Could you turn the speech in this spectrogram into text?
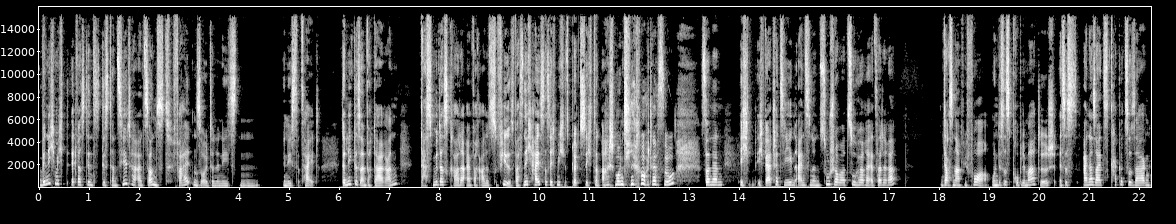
wenn ich mich etwas distanzierter als sonst verhalten sollte in der nächsten, in nächster Zeit, dann liegt es einfach daran, dass mir das gerade einfach alles zu viel ist. Was nicht heißt, dass ich mich jetzt plötzlich zum Arsch montiere oder so, sondern ich, ich wertschätze jeden einzelnen Zuschauer, Zuhörer etc. Das nach wie vor. Und es ist problematisch. Es ist einerseits kacke zu sagen,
